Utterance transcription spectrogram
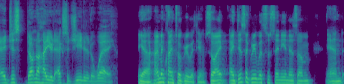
I just don't know how you'd exegete it away. Yeah, I'm inclined to agree with you. So I, I disagree with Socinianism and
